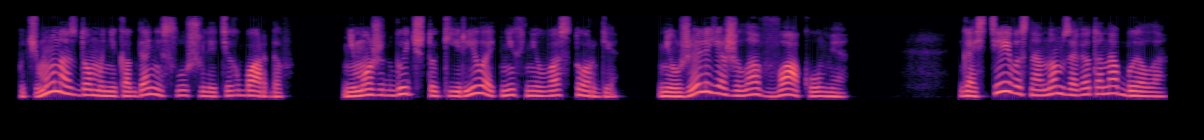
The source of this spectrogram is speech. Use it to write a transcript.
Почему у нас дома никогда не слушали этих бардов? Не может быть, что Кирилл от них не в восторге. Неужели я жила в вакууме? Гостей в основном зовет Аннабелла,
